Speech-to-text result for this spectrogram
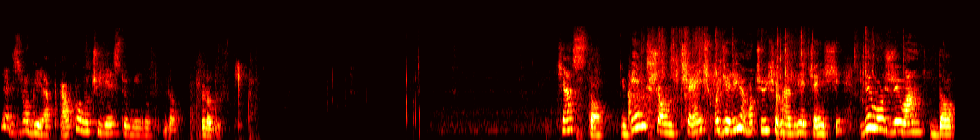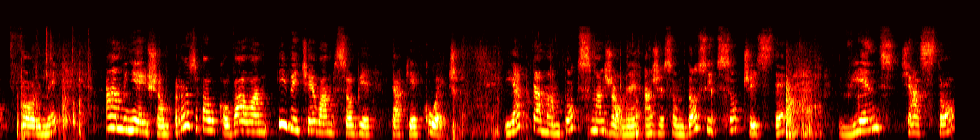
jak zrobię jabłka, około 30 minut do lodówki. Ciasto, większą część podzieliłam oczywiście na dwie części, wyłożyłam do formy, a mniejszą rozwałkowałam i wycięłam sobie takie kółeczka. Jabłka mam podsmażone, a że są dosyć soczyste, więc ciasto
